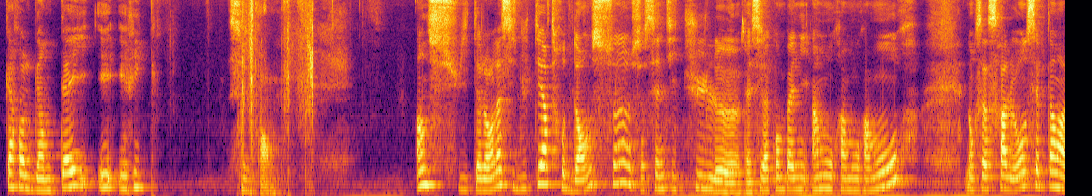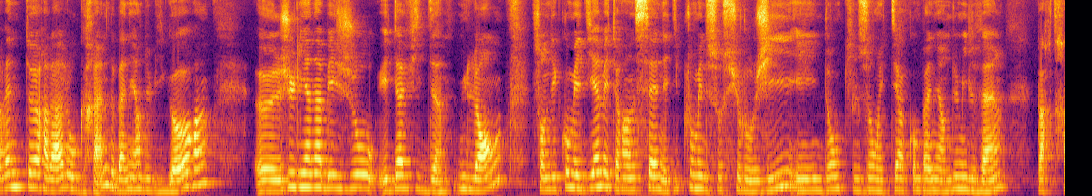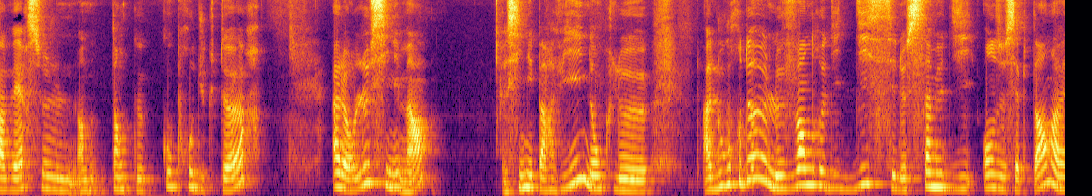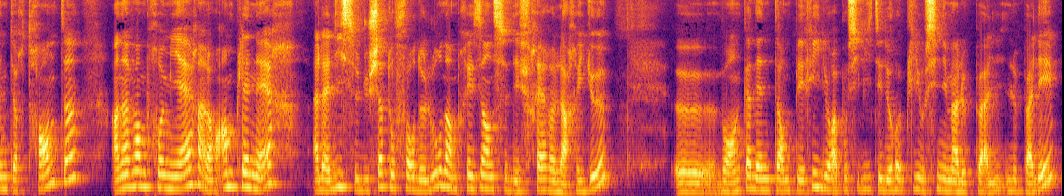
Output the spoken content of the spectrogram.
Carole Ganteil et Eric Sevran. Ensuite, alors là c'est du théâtre danse, ça s'intitule, euh, c'est la compagnie Amour, Amour, Amour. Donc ça sera le 11 septembre à 20h à la Graines de Bannière de Bigorre. Euh, Juliana Béjot et David Mulan sont des comédiens, metteurs en scène et diplômés de sociologie et donc ils ont été accompagnés en 2020 par Traverse en tant que coproducteur. Alors, le cinéma, le ciné par vie, donc à Lourdes, le vendredi 10 et le samedi 11 septembre à 20h30, en avant-première, alors en plein air, à la lisse du Château Fort de Lourdes, en présence des frères Larieux. Euh, bon, en cas d'intempérie, il y aura possibilité de repli au cinéma Le, Palais.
